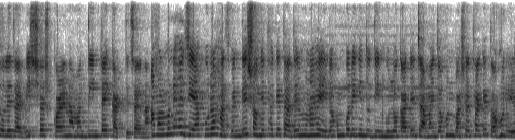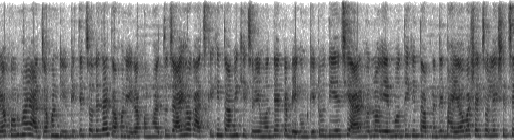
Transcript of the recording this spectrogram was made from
চলে যায়, বিশ্বাস করেন আমার দিনটাই কাটতে চায় না। আমার মনে হয় যে আপুরা হাজবেন্ডের সঙ্গে থাকে, তাদের মনে হয় এরকম করে কিন্তু দিনগুলো কাটে। জামাই যখন বাসায় থাকে তখন এরকম হয়, আর যখন ডিউটিতে চলে যায় তখন এরকম হয়। তো যাই হোক, আজকে কিন্তু আমি খিচুড়ির মধ্যে একটা বেগুন কেটেও দিয়েছি, আর হলো এর মধ্যে কিন্তু আপনাদের ভাইয়াও বাসায় চলে এসেছে,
